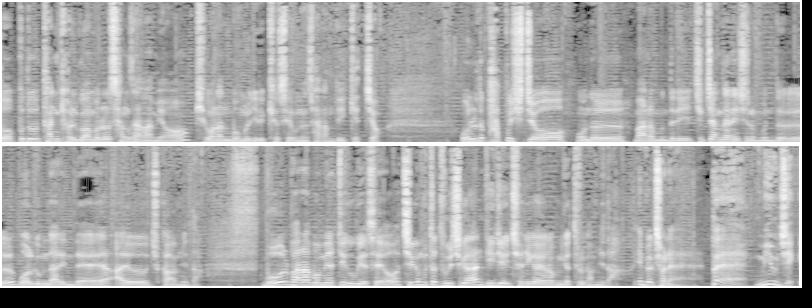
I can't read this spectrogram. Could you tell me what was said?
또 뿌듯한 결과물을 상상하며 피곤한 몸을 일으켜 세우는 사람도 있겠죠. 오늘도 바쁘시죠? 오늘 많은 분들이 직장 다니시는 분들 월급날인데 아유 축하합니다. 뭘 바라보며 뛰고 계세요? 지금부터 2시간 DJ 천이가 여러분 곁으로 갑니다. 임백천의 백뮤직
